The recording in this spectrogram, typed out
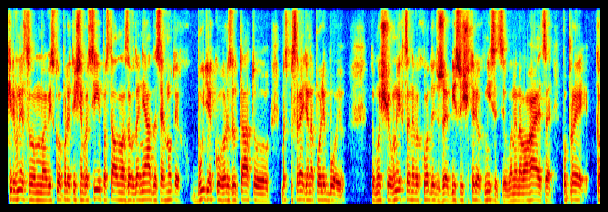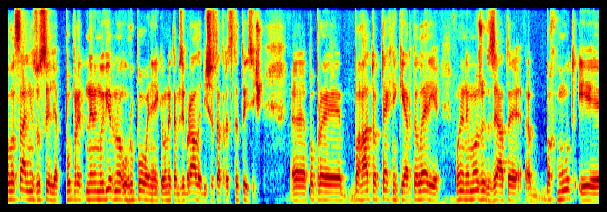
керівництвом військово-політичним Росії поставлено завдання досягнути будь-якого результату безпосередньо на полі бою, тому що в них це не виходить вже більше чотирьох місяців. Вони намагаються, попри колосальні зусилля, попри неймовірне угруповання, яке вони там зібрали, більше 130 тисяч. Е, попри багато техніки артилерії, вони не можуть взяти Бахмут і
